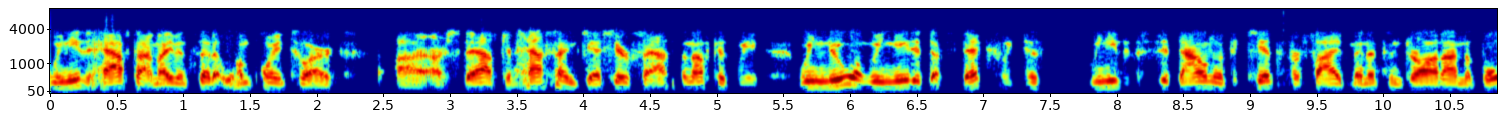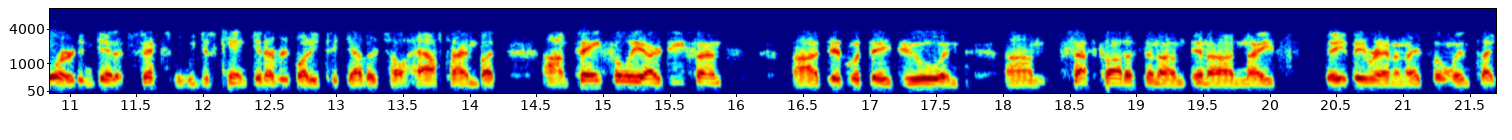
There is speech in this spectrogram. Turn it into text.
we needed halftime. I even said at one point to our uh, our staff, "Can halftime get here fast enough?" Because we we knew what we needed to fix. We just we needed to sit down with the kids for five minutes and draw it on the board and get it fixed. But we just can't get everybody together till halftime. But um, thankfully, our defense uh, did what they do, and um, Seth caught us in a in a nice they they ran a nice little inside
